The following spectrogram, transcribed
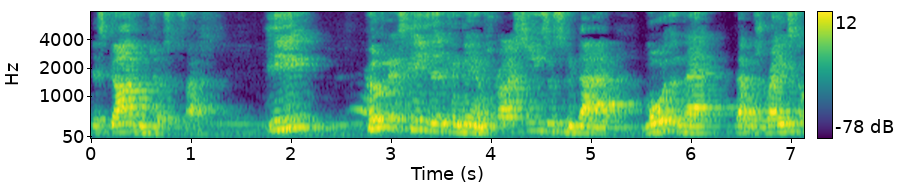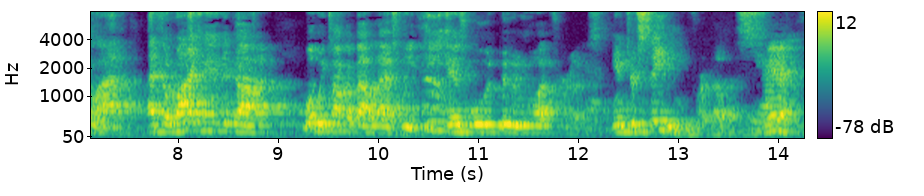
It's God who justifies. He, who is he that condemns? Christ Jesus who died. More than that, that was raised alive. At the right hand of God, what we talked about last week, he is doing what for us? Interceding for us. Amen.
